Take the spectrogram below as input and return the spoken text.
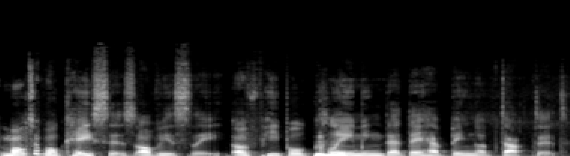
multiple cases, obviously, of people mm-hmm. claiming that they have been abducted.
